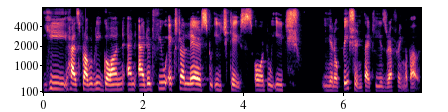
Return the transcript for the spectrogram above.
he has probably gone and added few extra layers to each case or to each you know patient that he is referring about.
